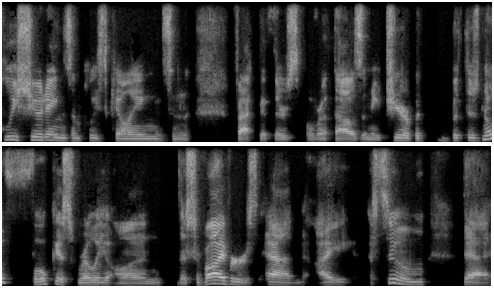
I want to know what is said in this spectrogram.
police shootings and police killings and fact that there's over a thousand each year but but there's no focus really on the survivors and i assume that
